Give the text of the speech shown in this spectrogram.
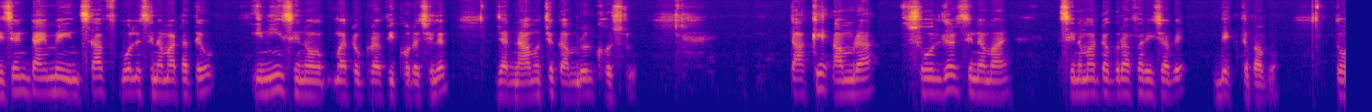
রিসেন্ট টাইমে ইনসাফ বলে সিনেমাটাতেও ইনি সিনেমাটোগ্রাফি করেছিলেন, যার নাম হচ্ছে কামরুল খসরু। তাকে আমরা সোলজার সিনেমায় সিনেমাটোগ্রাফার হিসাবে দেখতে পাবো। তো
